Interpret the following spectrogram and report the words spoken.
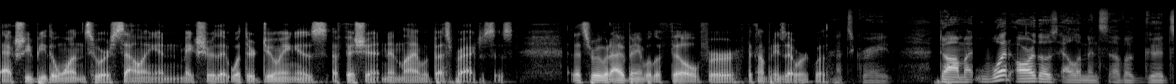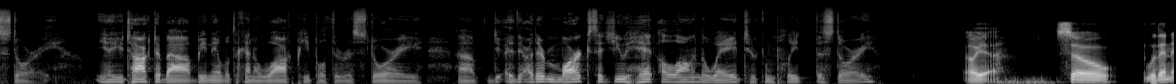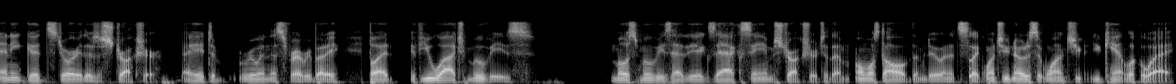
actually be the ones who are selling and make sure that what they're doing is efficient and in line with best practices. That's really what I've been able to fill for the companies I work with. That's great. Dom, what are those elements of a good story? You know, you talked about being able to kind of walk people through a story. Uh, are there marks that you hit along the way to complete the story? Oh yeah. So within any good story, there's a structure. I hate to ruin this for everybody, but if you watch movies, most movies have the exact same structure to them. Almost all of them do, and it's like once you notice it once, you you can't look away.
